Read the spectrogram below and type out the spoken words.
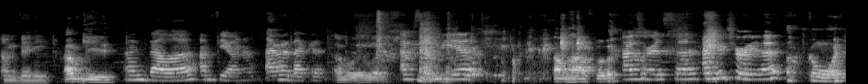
I'm Vinny. I'm Guy. I'm Bella. I'm Fiona. I'm Rebecca. I'm Marilla. I'm Sophia. I'm Hopper. I'm Marissa. I'm Victoria. Go on.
